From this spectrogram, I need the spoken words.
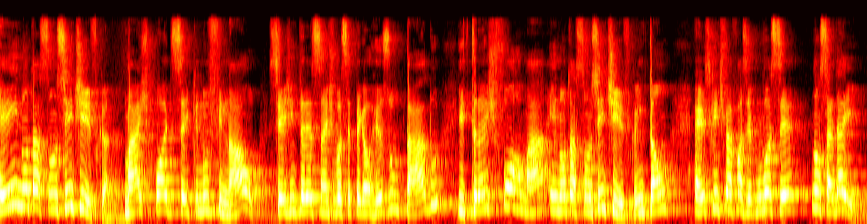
em notação científica. Mas pode ser que no final seja interessante você pegar o resultado e transformar em notação científica. Então, é isso que a gente vai fazer com você. Não sai daí!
